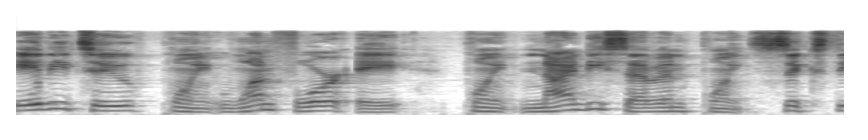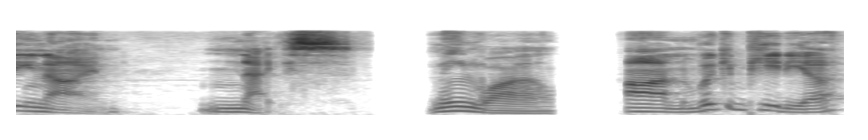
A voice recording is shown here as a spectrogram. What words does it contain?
82.148.97.69. Nice. Meanwhile, On Wikipedia,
